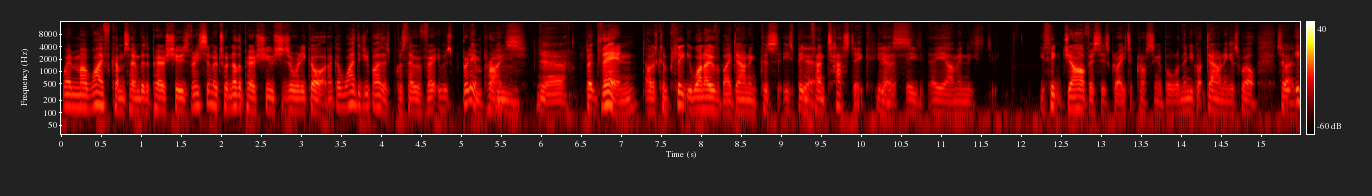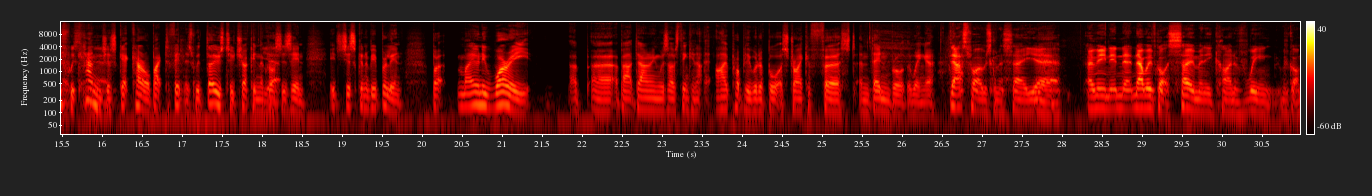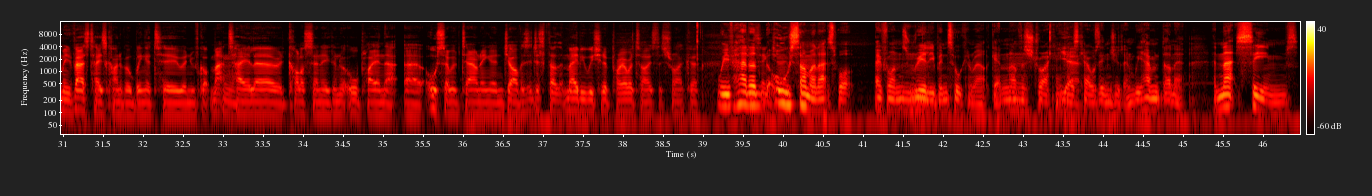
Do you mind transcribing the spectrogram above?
when my wife comes home with a pair of shoes, very similar to another pair of shoes she's already got, and I go, "Why did you buy this?" Because they were very, it was brilliant price. yeah. But then I was completely won over by Downing because he's been Yeah. fantastic. You Yes. know, he, he, I mean, he's, you think Jarvis is great at crossing a ball, and then you've got Downing as well. So Both if we can yeah. just get Carroll back to fitness with those two chucking the Yeah. crosses in, it's just going to be brilliant. But my only worry. Uh, about Downing was I was thinking I, I probably would have bought a striker first and then brought the winger. That's what I was going to say. Yeah. Yeah. I mean, in, now we've got so many kind of wing. We've got. I mean, Vaz Tê's kind of a winger too, and we've got Matt Taylor and Collison who can all play in that. Uh, also with Downing and Jarvis, it just felt that maybe we should have prioritised the striker. We've had a, think, all James? summer. That's what everyone's really been talking about: getting another striker in case Carroll's injured, and we haven't done it. And that seems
